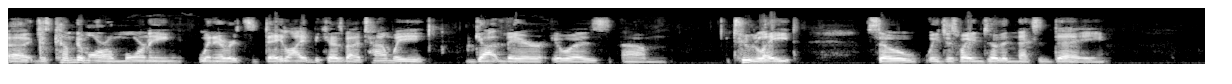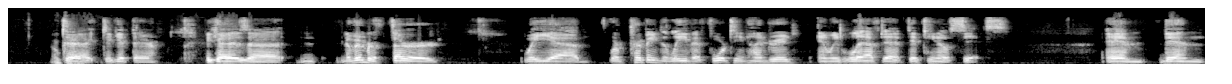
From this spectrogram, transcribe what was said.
uh, just come tomorrow morning whenever it's daylight," because by the time we got there, it was um, too late. So we just waited until the next day okay, to to get there because uh, November third we uh, were prepping to leave at fourteen hundred and we left at fifteen oh six, and then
